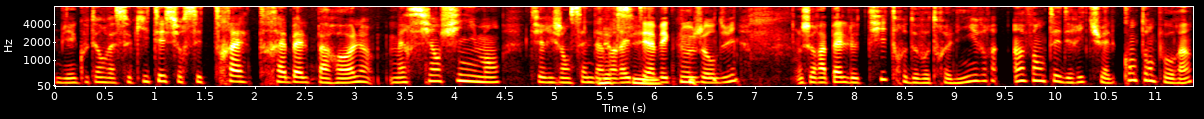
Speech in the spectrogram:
Eh bien, écoutez, on va se quitter sur ces très, très belles paroles. Merci infiniment, Thierry Janssen, d'avoir été avec nous aujourd'hui. Je rappelle le titre de votre livre, Inventer des rituels contemporains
